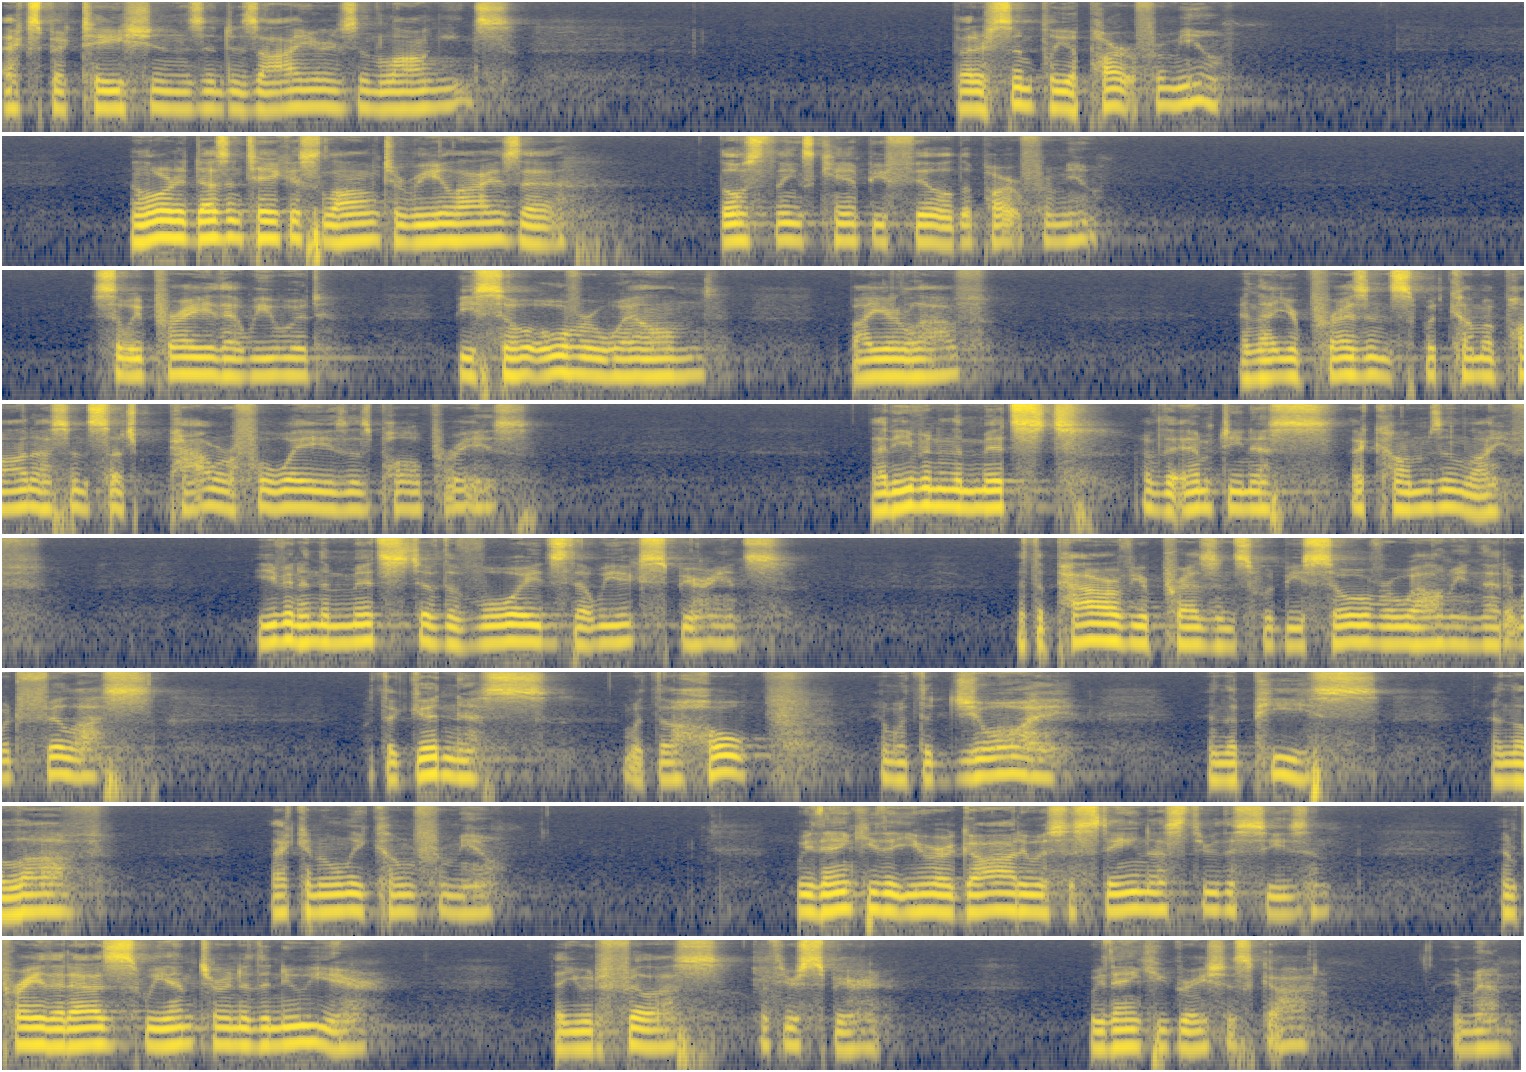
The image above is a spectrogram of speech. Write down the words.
expectations and desires and longings that are simply apart from you. And Lord, it doesn't take us long to realize that those things can't be filled apart from you. So we pray that we would be so overwhelmed by your love and that your presence would come upon us in such powerful ways as Paul prays. That even in the midst of the emptiness that comes in life, even in the midst of the voids that we experience, that the power of your presence would be so overwhelming that it would fill us with the goodness, with the hope, and with the joy and the peace and the love that can only come from you. We thank you that you are a God who has sustained us through the season and pray that as we enter into the new year, that you would fill us with your spirit. We thank you, gracious God. Amen.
